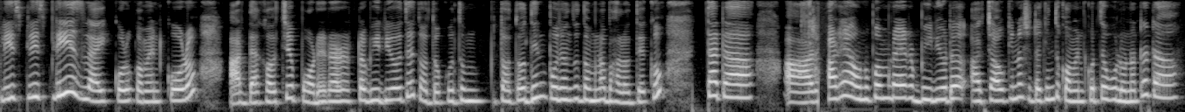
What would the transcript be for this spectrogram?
প্লিজ প্লিজ প্লিজ লাইক করো কমেন্ট করো। আর দেখা হচ্ছে পরের আর একটা ভিডিওতে, ততক্ষণ, ততদিন পর্যন্ত তোমরা ভালো থেকো। টাটা! আর আর হ্যাঁ অনুপম রায়ের ভিডিওটা আর চাও কিনা সেটা কিন্তু কমেন্ট করতে বলো না। টাটা!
